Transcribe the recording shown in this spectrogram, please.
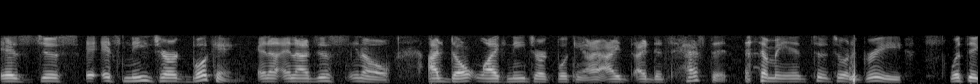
is just it's knee jerk booking, and I, and I just you know I don't like knee jerk booking. I, I I detest it. I mean to to a degree, with the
